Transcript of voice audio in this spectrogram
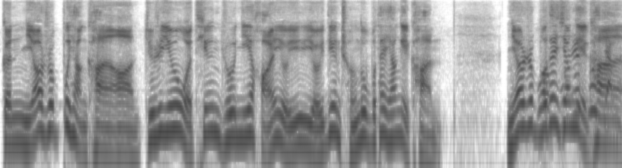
跟你要说不想看啊，就是因为我听你说你好像有一有一定程度不太想给看。你要是不太想给看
